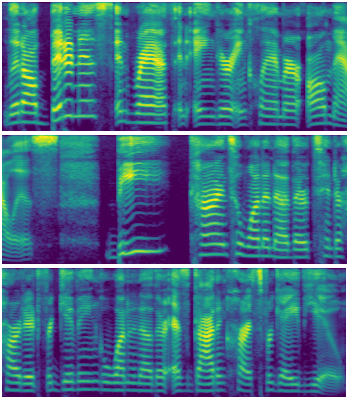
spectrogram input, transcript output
Let all bitterness and wrath and anger and clamor, all malice, be kind to one another, tenderhearted, forgiving one another as God in Christ forgave you.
